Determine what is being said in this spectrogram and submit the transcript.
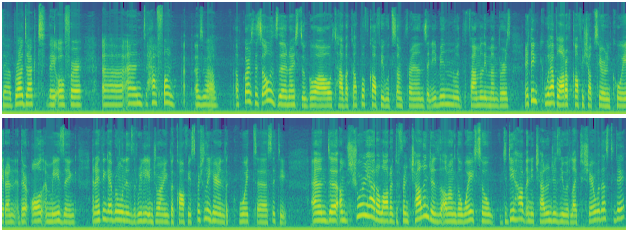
the product they offer, and have fun as well. Of course, it's always uh, nice to go out, have a cup of coffee with some friends and even with family members. I think we have a lot of coffee shops here in Kuwait and they're all amazing. And I think everyone is really enjoying the coffee, especially here in the Kuwait uh, city. And uh, I'm sure you had a lot of different challenges along the way. So did you have any challenges you would like to share with us today?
